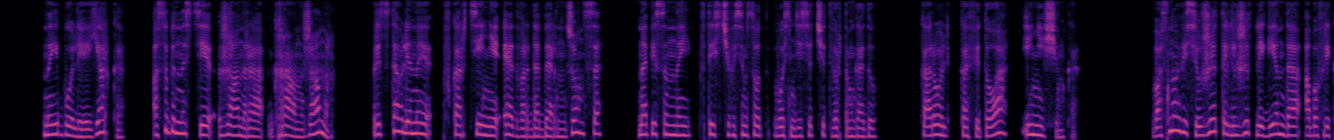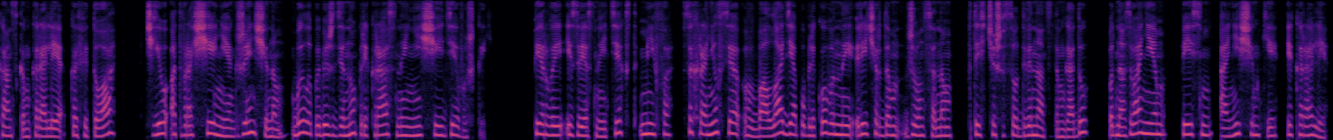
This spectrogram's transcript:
Наиболее ярко Особенности жанра гран-жанр представлены в картине Эдварда Берн-Джонса, написанной в 1884 году «Король Кафетуа и нищенка». В основе сюжета лежит легенда об африканском короле Кафетуа, чье отвращение к женщинам было побеждено прекрасной нищей девушкой. Первый известный текст мифа сохранился в балладе, опубликованной Ричардом Джонсоном в 1612 году под названием «Песнь о нищенке и короле».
